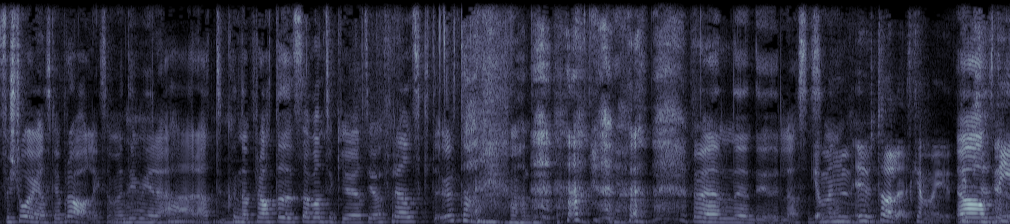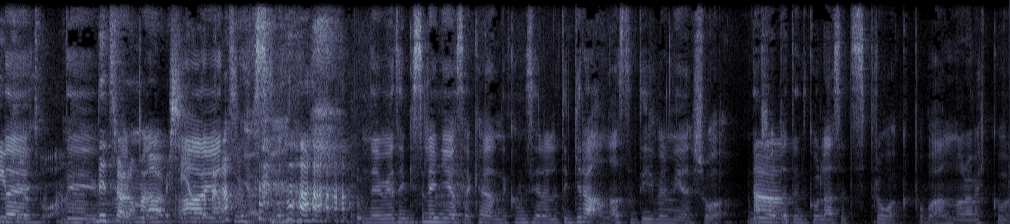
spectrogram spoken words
förstår jag ganska bra liksom. Men det är mer det här att Mm. kunna prata. Sabban tycker ju att jag har franskt uttal. men eh, det löser sig. Ja men uttalet kan man ju, Ja, precis, det är ju prio två. är Det tror jag de har överseende ja, jag med. tror också det. Nej men jag tänker så länge jag så kan kommunicera lite grann, alltså det är väl mer så. Det är Ja. klart att det inte går att läsa ett språk på bara några veckor.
